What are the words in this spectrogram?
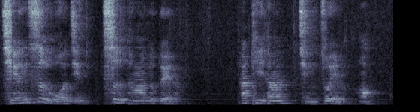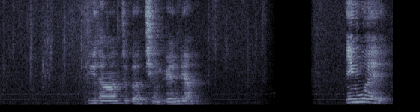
前刺我颈，刺他就对了，他替他请罪嘛，哈。替他这个请原谅，因为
